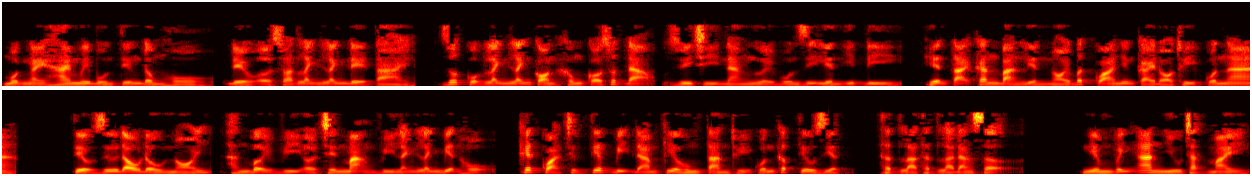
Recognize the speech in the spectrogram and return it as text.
một ngày 24 tiếng đồng hồ, đều ở soát lánh lánh đề tài, rốt cuộc lánh lánh còn không có xuất đạo, duy trì nàng người vốn dĩ liền ít đi, hiện tại căn bản liền nói bất quá những cái đó thủy quân A. Tiểu dư đau đầu nói, hắn bởi vì ở trên mạng vì lánh lánh biện hộ, kết quả trực tiếp bị đám kia hung tàn thủy quân cấp tiêu diệt, thật là thật là đáng sợ. Nghiêm Vịnh An nhíu chặt mày,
